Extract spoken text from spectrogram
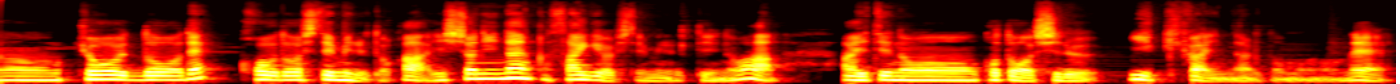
の、共同で行動してみるとか、一緒になんか作業してみるっていうのは、相手のことを知るいい機会になると思うので、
